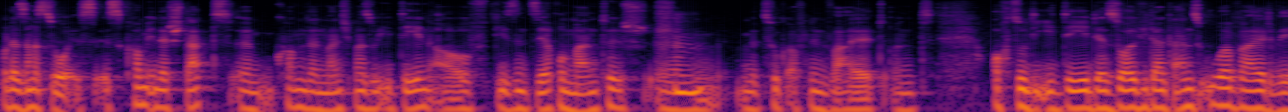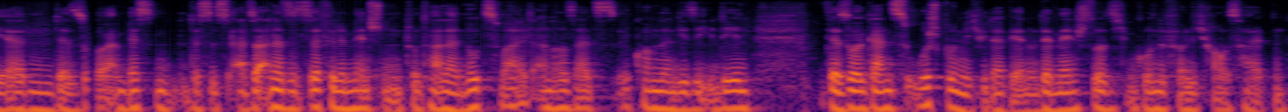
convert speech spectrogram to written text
Oder sagen wir es so, es, es kommen in der Stadt, ähm, kommen dann manchmal so Ideen auf, die sind sehr romantisch ähm, hm. in Bezug auf den Wald und auch so die Idee, der soll wieder ganz Urwald werden, der soll am besten, das ist also einerseits sehr für den Menschen ein totaler Nutzwald, andererseits kommen dann diese Ideen, der soll ganz ursprünglich wieder werden und der Mensch soll sich im Grunde völlig raushalten.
